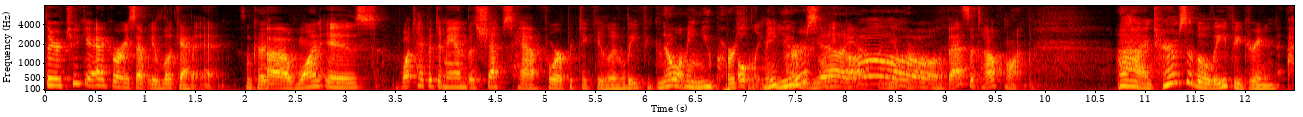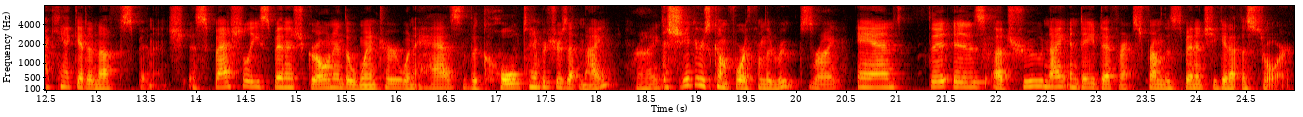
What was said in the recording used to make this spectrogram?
There are two categories that we look at it in. Okay. Uh, one is what type of demand the chefs have for a particular leafy green. no, I mean you personally. Oh, me You- personally. Yeah, yeah. for you per- oh, that's a tough one. Ah, in terms of a leafy green, I can't get enough spinach, especially spinach grown in the winter when it has the cold temperatures at night. Right. The sugars come forth from the roots. Right. And there is a true night and day difference from the spinach you get at the store.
